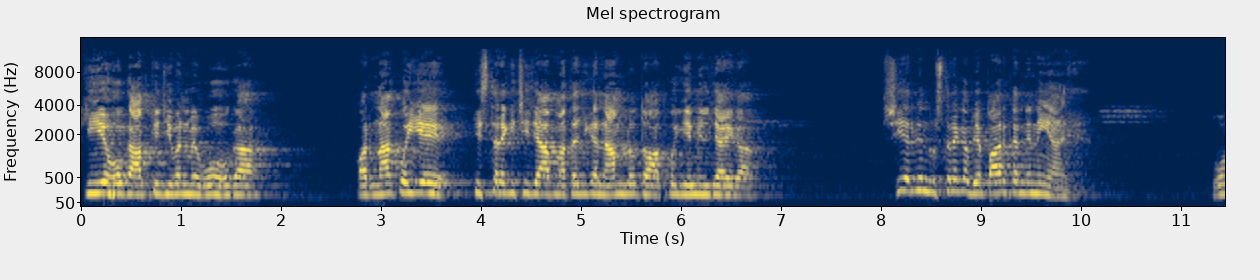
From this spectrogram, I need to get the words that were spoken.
कि ये होगा, आपके जीवन में वो होगा। और ना कोई ये इस तरह की चीज़ें, आप माता जी का नाम लो तो आपको ये मिल जाएगा। श्री अरविंद उस तरह का व्यापार करने नहीं आए हैं। वो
